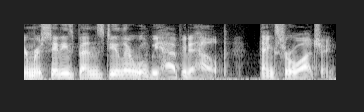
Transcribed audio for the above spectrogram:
your Mercedes-Benz dealer will be happy to help. Thanks for watching.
